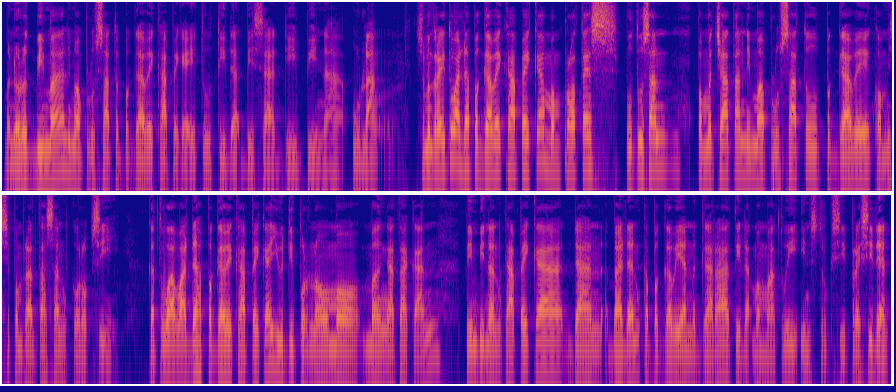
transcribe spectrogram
Menurut Bima, 51 pegawai KPK itu tidak bisa dibina ulang. Sementara itu ada pegawai KPK memprotes putusan pemecatan 51 pegawai Komisi Pemberantasan Korupsi. Ketua Wadah Pegawai KPK Yudi Purnomo mengatakan pimpinan KPK dan Badan Kepegawaian Negara tidak mematuhi instruksi Presiden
